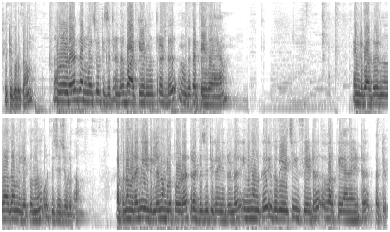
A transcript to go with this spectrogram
ചുറ്റി കൊടുക്കാം. നമ്മളിവിടെ ഗമ്മ ചുട്ടിച്ചിട്ടുണ്ട് ബാക്കി വരുന്ന ത്രെഡ് നമുക്ക് കട്ട് ചെയ്ത് കളയാം. എന്റെ പാട്ട് വരുന്നത് ആ കമ്മിലേക്കൊന്ന് ഒട്ടിച്ചു വെച്ച് കൊടുക്കാം. അപ്പം നമ്മുടെ നീഡിൽ നമ്മളിപ്പോൾ ഇവിടെ ത്രെഡ് ചുറ്റി കഴിഞ്ഞിട്ടുണ്ട്. ഇനി നമുക്ക് ഇത് ഉപയോഗിച്ച് ഈസി ആയിട്ട് വർക്ക് ചെയ്യാനായിട്ട് പറ്റും.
